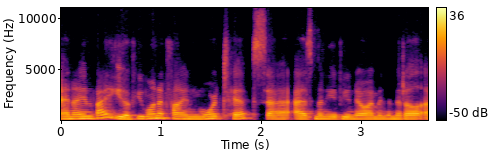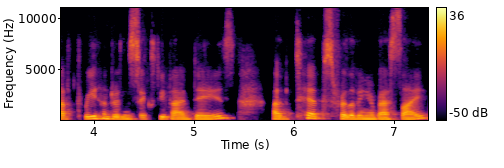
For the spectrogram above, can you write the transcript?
And I invite you, if you want to find more tips, uh, as many of you know, I'm in the middle of 365 days of tips for living your best life.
